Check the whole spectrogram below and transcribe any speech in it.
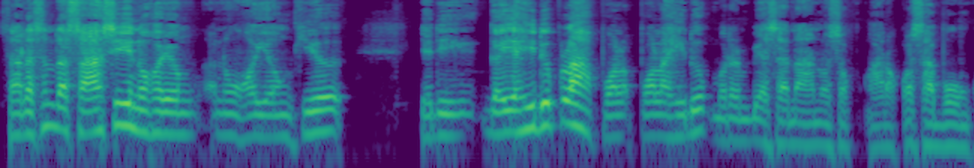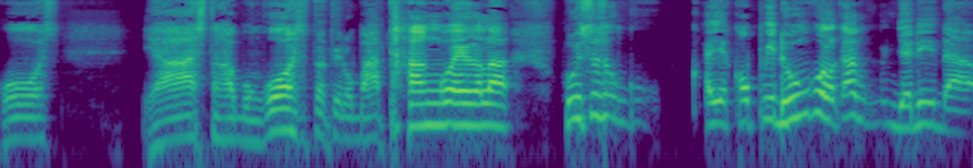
Sada senda sasi nu hoyong nu hoyong kieu. Jadi gaya hidup lah pola, pola hidup meren biasa anu sok ngarokos sabungkus. ya setengah bungkus atau tilu batang we lah khusus aya kopi dungkul kang. Jadi da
